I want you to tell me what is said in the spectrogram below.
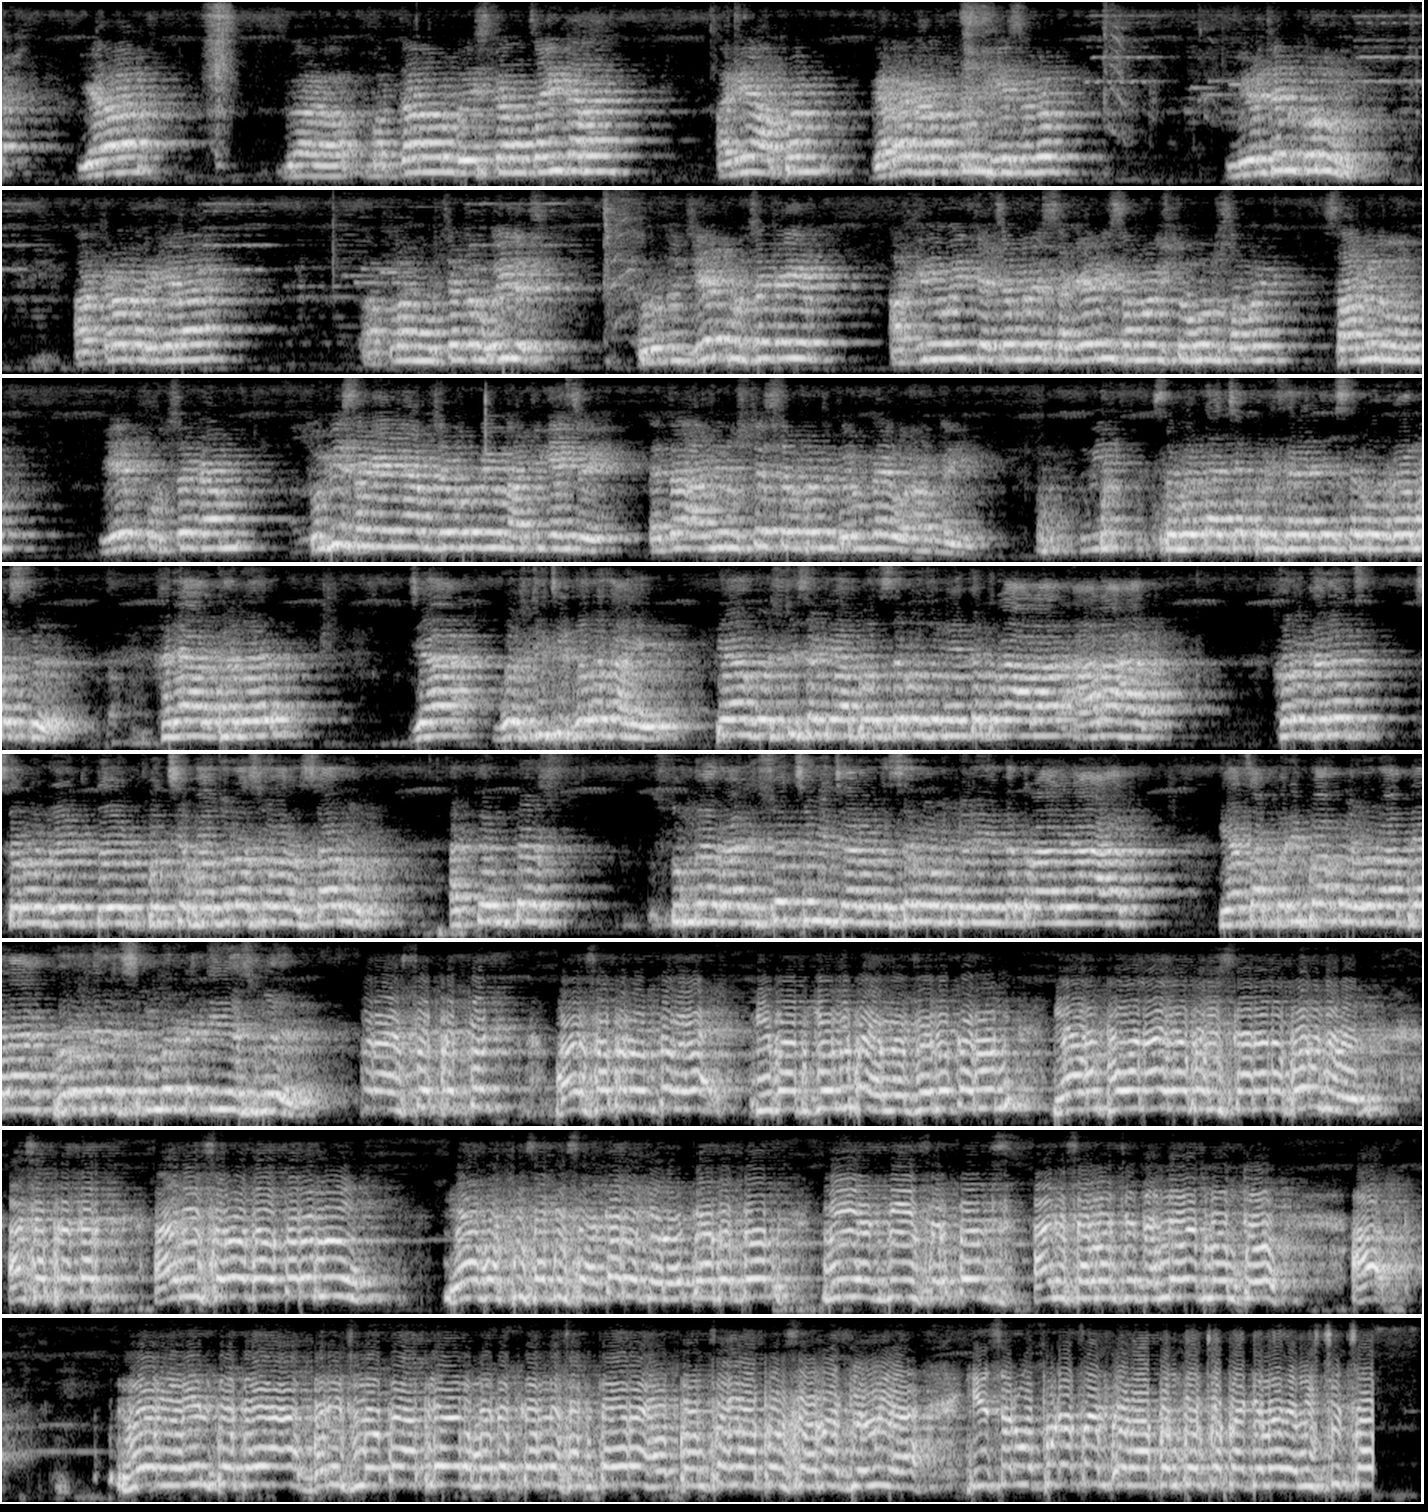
या मतदानावर बहिष्काराचाही करा. आणि आपण घराघरातून हे सगळं नियोजन करून अकरा तारखेला आपला मोर्चा तर होईलच. परंतु जे पुढचं काही आखरी होईल त्याच्यामध्ये सगळ्यांनी समाविष्ट होऊन समय सामील होऊन हे पुढचं काम तुम्ही सगळ्यांनी आमच्याबरोबर येऊन हाती घ्यायचंय. नाहीतर आम्ही नुसतेच सरपंच फिरून काही होणार नाही मी सभोवतालच्या परिसरातील सर्व ग्रामस्थ खऱ्या अर्थानं ज्या गोष्टीची गरज आहे त्या गोष्टीसाठी आपण सर्वजण एकत्र आला आला आहात. खरोखरच सर्व गट पक्ष बाजूला सारून अत्यंत सुंदर आणि स्वच्छ विचारानं सर्व मंडळी एकत्र आले आहात. याचा परिपाक म्हणून आपल्याला खरोखरच शंभर टक्के यश मिळेल. प्रत्येक माणसापर्यंत ही बाब गेली पाहिजे जेणेकरून या उठावाला या बहिष्काराला बळ मिळेल. अशा प्रकार आणि सर्व गावकऱ्यांनी या गोष्टीसाठी सहकार्य केलं. त्याबद्दल मी अगदी सरपंच आणि सर्वांचे धन्यवाद मानतो. वेळ येईल ते त्या बरीच लोक आपल्याला मदत करण्यासाठी तयार आहेत. त्यांचाही आपण सहभाग घेऊया. हे सर्व पुढे चालतो आपण त्यांच्या पाठीमागे निश्चित चाल-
